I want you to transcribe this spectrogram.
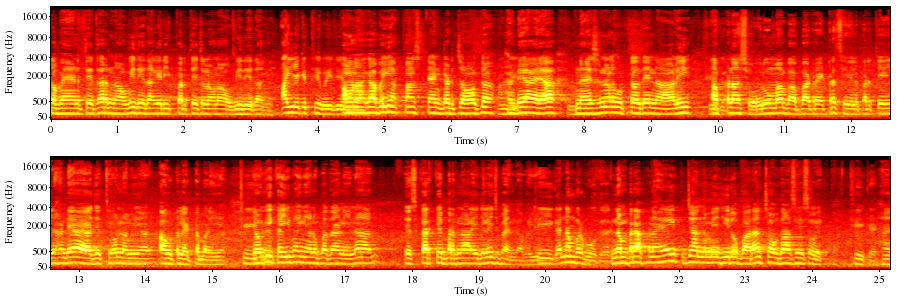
ਕਬੈਨ ਤੇ ਧਰਨਾ ਉਹ ਵੀ ਦੇ ਦਾਂਗੇ ਰੀਪਰ ਤੇ ਚਲਾਉਣਾ ਉਹ ਵੀ ਦੇ ਦਾਂਗੇ। ਆਈਏ ਕਿੱਥੇ ਬਈ ਜੀ ਆਉਣਾਗਾ ਬਈ ਆਪਾਂ ਸਟੈਂਡਰਡ ਚੌਂਕ ਹੰਡਿਆਇਆ ਨੈਸ਼ਨਲ ਹੋਟਲ ਦੇ ਨਾਲ ਹੀ ਆਪਣਾ ਸ਼ੋਰੂਮ ਆ Baba tractor sale purchase Handiaya ਜਿੱਥੇ ਉਹ ਨਵੀਂ ਆਊਟਲੈਟ ਬਣੀ ਆ। ਕਿਉਂਕਿ ਕਈ ਭਾਈਆਂ ਨੂੰ ਪਤਾ ਨਹੀਂ ਨਾ ਇਸ ਕਰਕੇ ਬਰਨਾਲੇ ਜ਼ਿਲ੍ਹੇ 'ਚ ਪੈਂਦਾ ਬਈ ਠੀਕ ਹੈ ਨੰਬਰ ਬੋਲ ਦਿਓ ਨੰਬਰ ਆਪਣਾ ਹੈਗਾ ਜੀ 95012 14601 ਠੀਕ ਹੈ।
